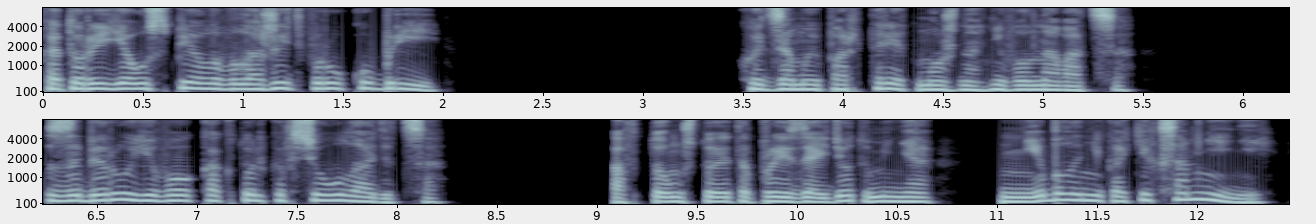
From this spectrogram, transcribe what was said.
который я успела вложить в руку Бри. Хоть за мой портрет можно не волноваться. Заберу его, как только все уладится. А в том, что это произойдет, у меня не было никаких сомнений.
